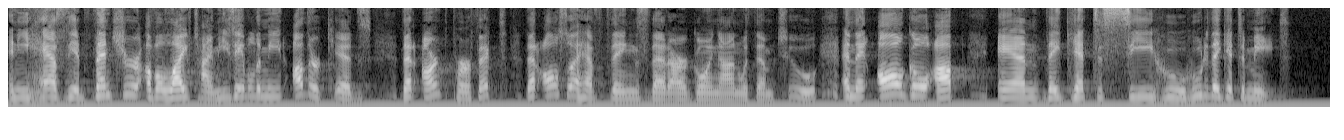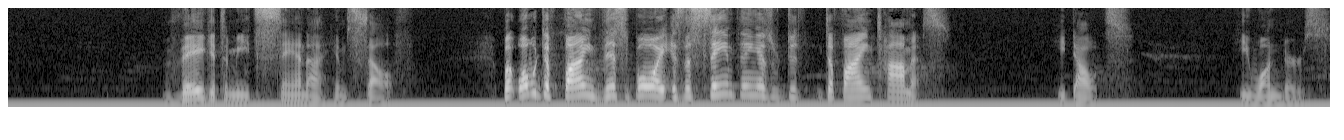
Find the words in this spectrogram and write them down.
And he has the adventure of a lifetime. He's able to meet other kids that aren't perfect, that also have things that are going on with them too. And they all go up and they get to see who. Who do they get to meet? They get to meet Santa himself. But what would define this boy is the same thing as de- define Thomas. He doubts, he wonders,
